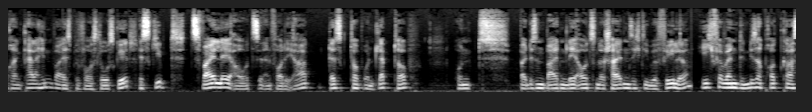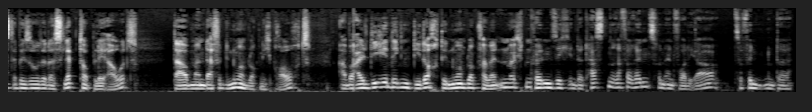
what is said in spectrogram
Noch ein kleiner Hinweis, bevor es losgeht. Es gibt zwei Layouts in NVDA, Desktop und Laptop. Und bei diesen beiden Layouts unterscheiden sich die Befehle. Ich verwende in dieser Podcast-Episode das Laptop-Layout, da man dafür den Nummernblock nicht braucht. Aber all diejenigen, die doch den Nummernblock verwenden möchten, können sich in der Tastenreferenz von NVDA zu finden unter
